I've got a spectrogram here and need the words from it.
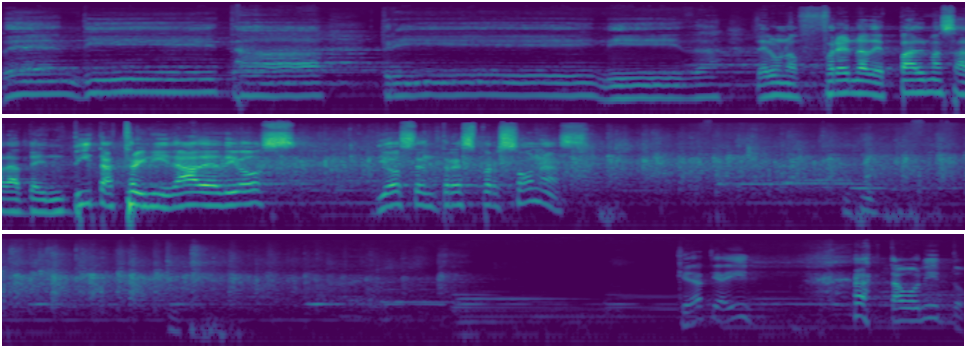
bendita Trinidad. Dar una ofrenda de palmas a la bendita Trinidad de Dios. Dios en tres personas. Quédate ahí. Está bonito.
